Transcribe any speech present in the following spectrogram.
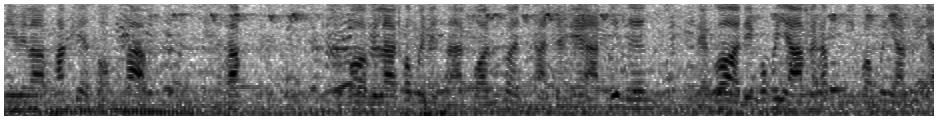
มีเวลาพักแค่สองคาบนะครับ แล้วก็เวลาเข้าไปในสหกรณ์มันก็อาจจะแออัดนิดนึง แต่ก็เด็กก็พยายามนะครับ มีความพยายามที่จะ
